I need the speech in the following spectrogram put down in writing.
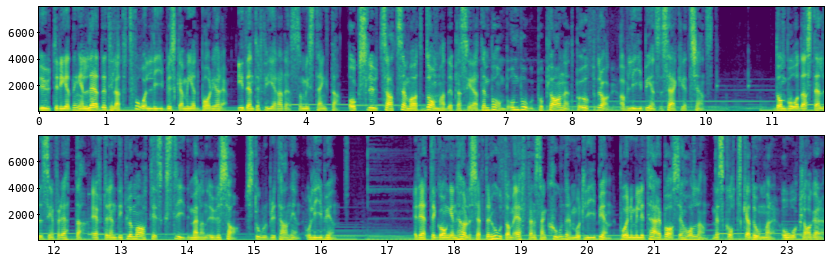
Utredningen ledde till att två libyska medborgare identifierades som misstänkta och slutsatsen var att de hade placerat en bomb ombord på planet på uppdrag av Libyens säkerhetstjänst. De båda ställdes inför rätta efter en diplomatisk strid mellan USA, Storbritannien och Libyen. Rättegången hölls efter hot om FN-sanktioner mot Libyen på en militärbas i Holland med skotska domare och åklagare.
